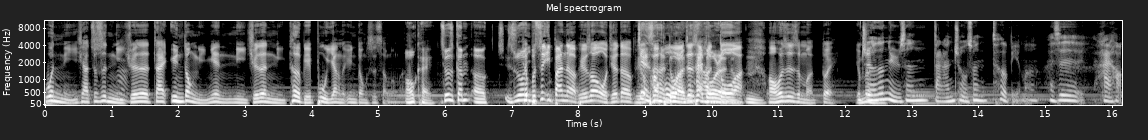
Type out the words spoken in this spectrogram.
问你一下，就是你觉得在运动里面，嗯、你觉得你特别不一样的运动是什么吗？OK，就是跟呃，你说就不是一般的，比如说我觉得比如跑步啊，健身很多，这太多人啊，嗯，哦，或是什么？对，有没有？觉得女生打篮球算特别吗？还是还好？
